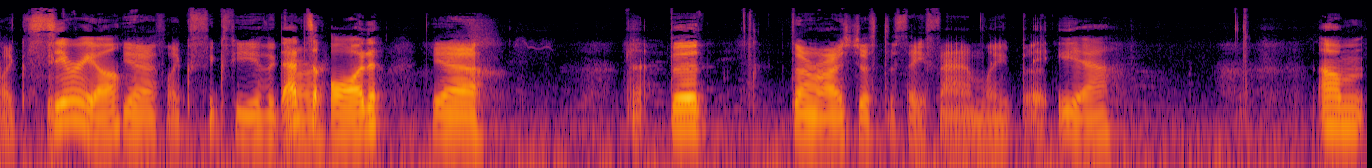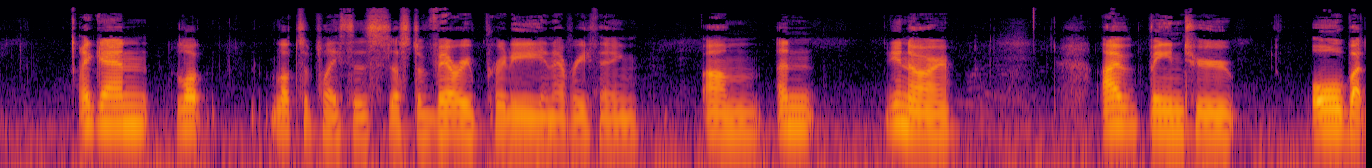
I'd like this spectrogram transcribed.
Like Syria. yeah, like six years ago. That's odd. yeah. But don't worry, it's just to see family. But Yeah. Um, again, lot, lots of places just very pretty and everything. Um, and you know, I've been to all but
